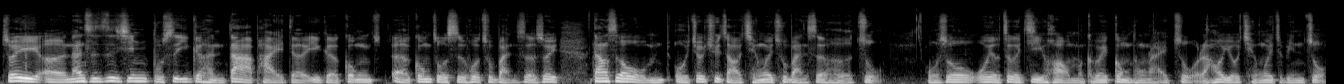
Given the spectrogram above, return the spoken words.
所以，呃，南池之心不是一个很大牌的一个工呃工作室或出版社，所以当时候我们我就去找前卫出版社合作。我说我有这个计划，我们可不可以共同来做？然后由前卫这边做。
